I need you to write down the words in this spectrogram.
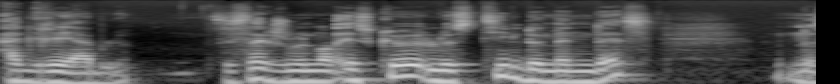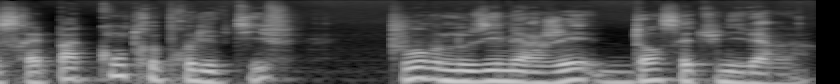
agréable C'est ça que je me demande. Est-ce que le style de Mendes ne serait pas contre-productif pour nous immerger dans cet univers-là?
